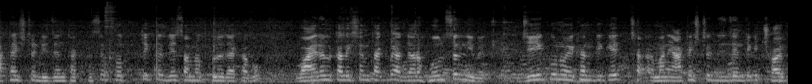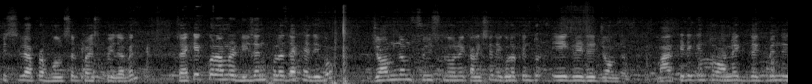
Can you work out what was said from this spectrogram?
আঠাইশটা ডিজাইন থাকতেছে। প্রত্যেকটা ড্রেস আমরা খুলে দেখাবো। ভাইরাল কালেকশন থাকবে আর যারা হোলসেল নেবেন, যে কোনো এখান থেকে মানে আঠাইশটা ডিজাইন থেকে ছয় পিস নিলে আপনারা হোলসেল প্রাইস পেয়ে যাবেন। তো এক এক করে আমরা ডিজাইন খুলে দেখাই দিব। জমজম সুইস লোনের কালেকশন এগুলো কিন্তু এ গ্রেডের জমজম। মার্কেটে কিন্তু অনেক দেখবেন যে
